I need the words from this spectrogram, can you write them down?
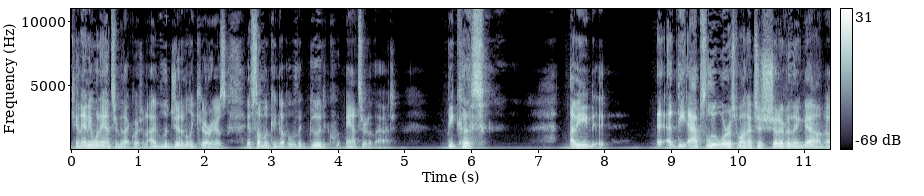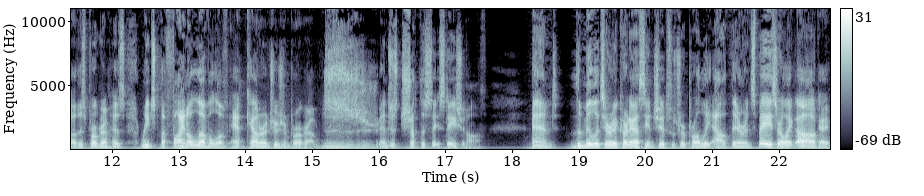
Can anyone answer me that question? I'm legitimately curious if someone can come up with a good answer to that because, I mean, at the absolute worst, why not just shut everything down? Oh, this program has reached the final level of counter intrusion program, and just shut the station off. And the military Cardassian ships, which were probably out there in space, are like, oh, okay,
